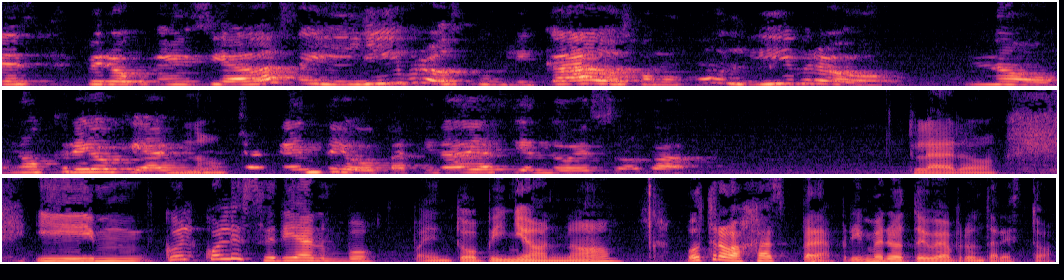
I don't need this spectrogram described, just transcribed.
veces, pero eh, si hace libros publicados como un libro, no, no creo que hay No. mucha gente o casi nadie haciendo eso acá. Claro. ¿Y mm, cuál- cuáles serían, vos, en tu opinión, ¿no? Vos trabajás, para, primero te voy a preguntar esto.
